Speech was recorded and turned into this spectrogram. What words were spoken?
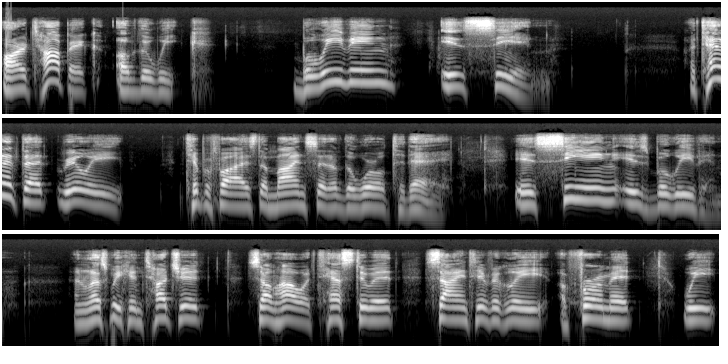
Our topic of the week Believing is seeing. A tenet that really typifies the mindset of the world today is seeing is believing. Unless we can touch it, somehow attest to it, scientifically affirm it, we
